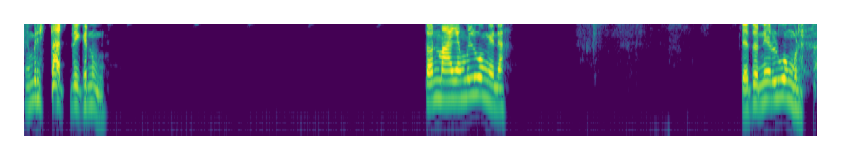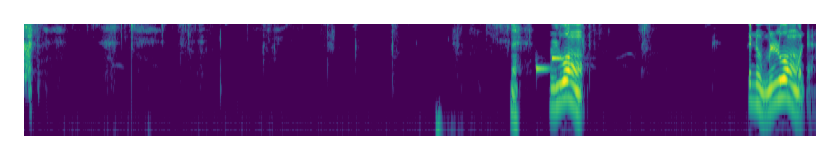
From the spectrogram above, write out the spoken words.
ยังไม่ได้ตัดเลยขนุนตอนมายังไม่ร่วงเลยนะแต่ตอนนี้ร่วงหมดล้วนะร่วงขนุนมันร่วงหมดอะ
